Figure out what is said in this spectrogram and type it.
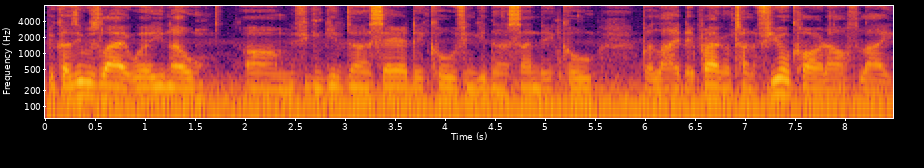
Because he was like, well, you know, um, if you can get it done Saturday, cool. If you can get it done Sunday, cool. But like they probably gonna turn the fuel card off like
